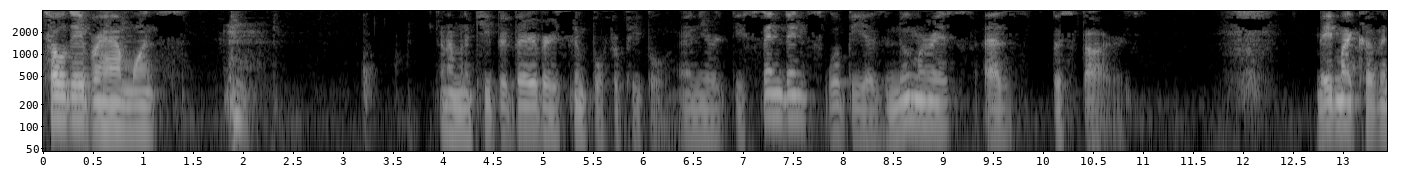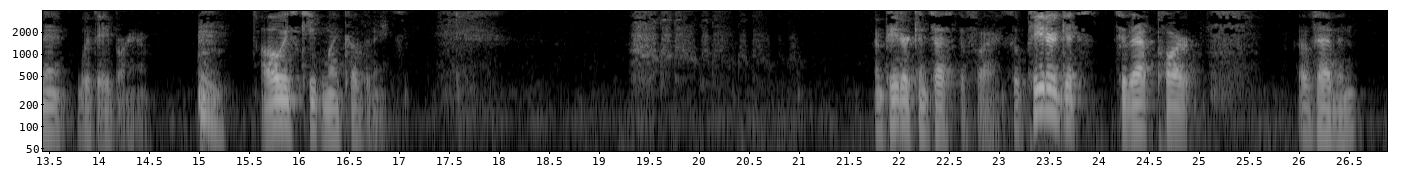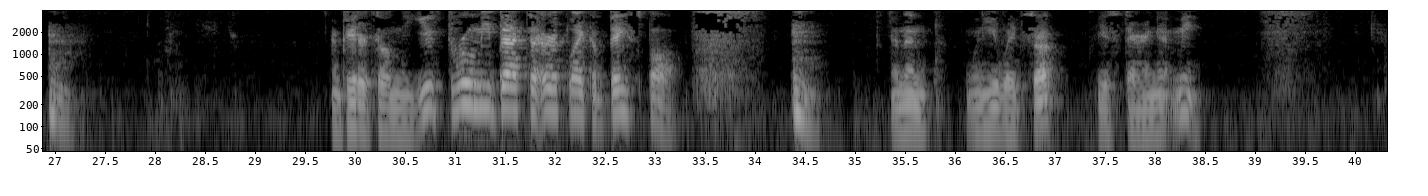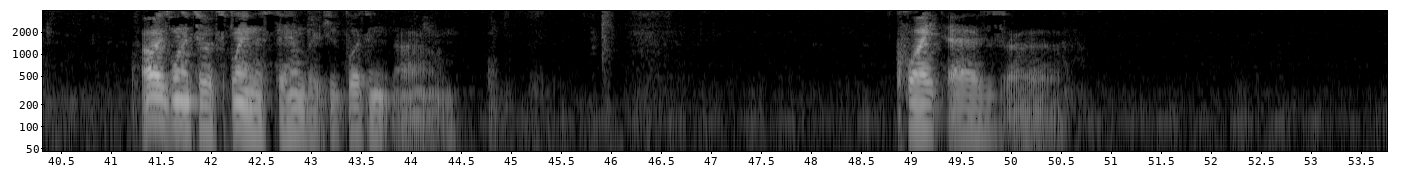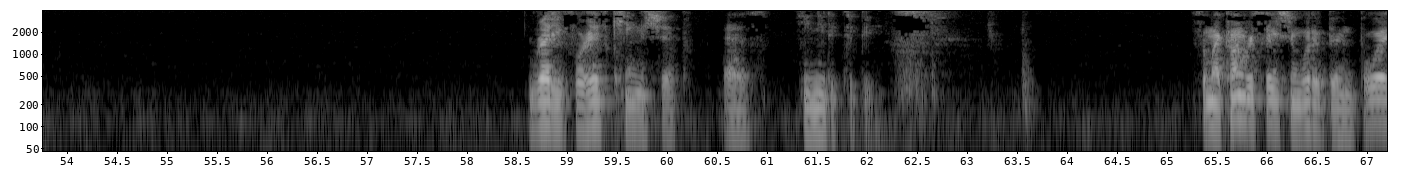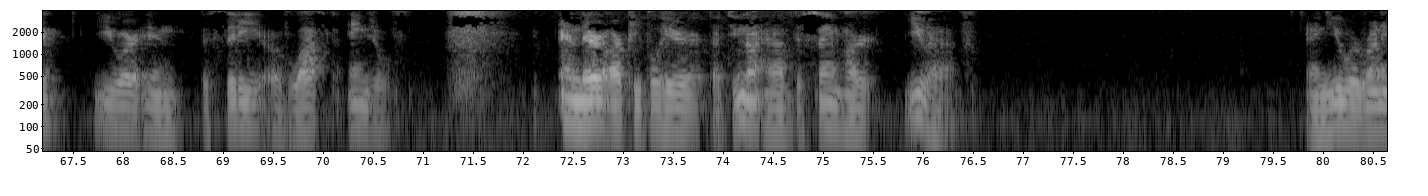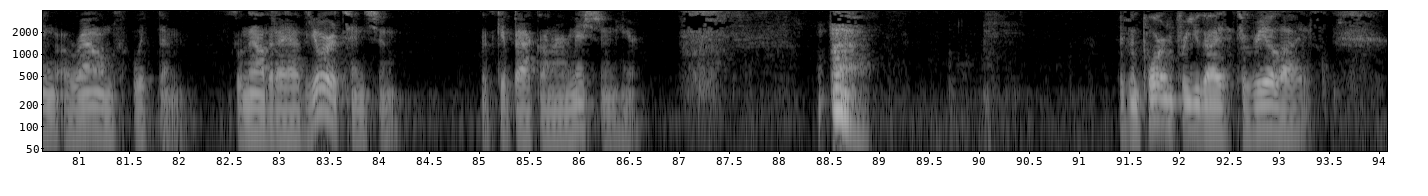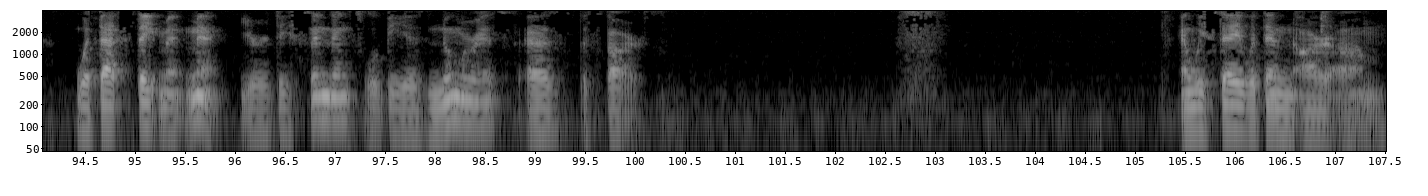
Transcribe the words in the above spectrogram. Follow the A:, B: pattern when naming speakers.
A: told Abraham once, and I'm going to keep it very, very simple for people, and your descendants will be as numerous as the stars. Made my covenant with Abraham. I always keep my covenants. And Peter can testify. So Peter gets to that part of heaven. And Peter told me, you threw me back to earth like a baseball. and then when he wakes up, he's staring at me. I always wanted to explain this to him, but he wasn't um, quite as uh, ready for his kingship as he needed to be. So my conversation would have been, boy, you are in the city of lost angels. And there are people here that do not have the same heart you have. And you were running around with them. So now that I have your attention, let's get back on our mission here. It's important for you guys to realize what that statement meant. Your descendants will be as numerous as the stars. And we stay within our, um,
